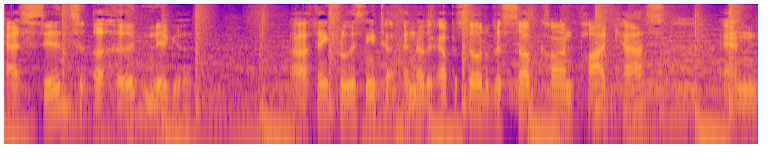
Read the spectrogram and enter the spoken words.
as Sid's a Hood Nigga. Uh, thanks for listening to another episode of the Subcon Podcast, and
